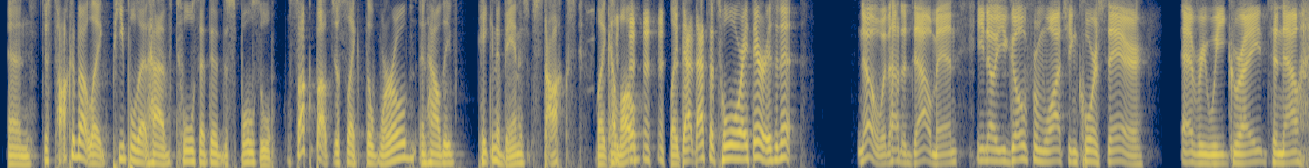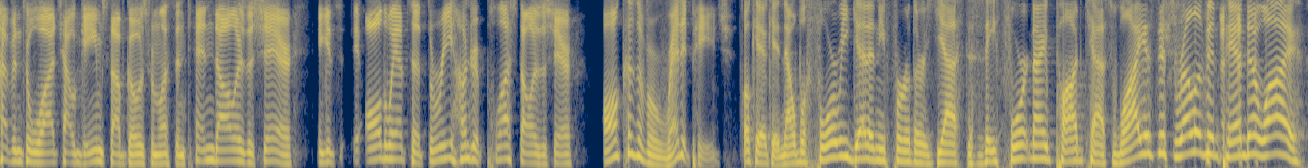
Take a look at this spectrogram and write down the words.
And just talking about like people that have tools at their disposal. Let's talk about just like the world and how they've taken advantage of stocks. Like, hello, like that. That's a tool right there, isn't it? No, without a doubt, man. You know, you go from watching Corsair every week, right? To now having to watch how GameStop goes from less than $10 a share and gets all the way up to 300 plus dollars a share all because of a Reddit page. Okay, okay. Now, before we get any further, yes, this is a Fortnite podcast. Why is this relevant, Panda? Why?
